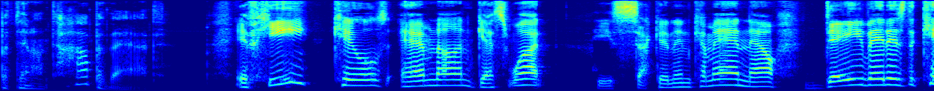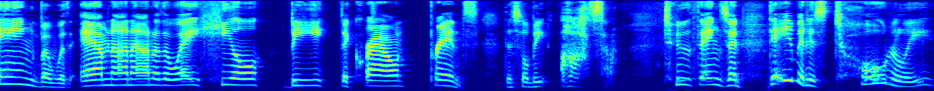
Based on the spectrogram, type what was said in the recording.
But then on top of that, if he kills Amnon, guess what? He's second in command now. David is the king, but with Amnon out of the way, he'll be the crown prince. This will be awesome. Two things. And David is totally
